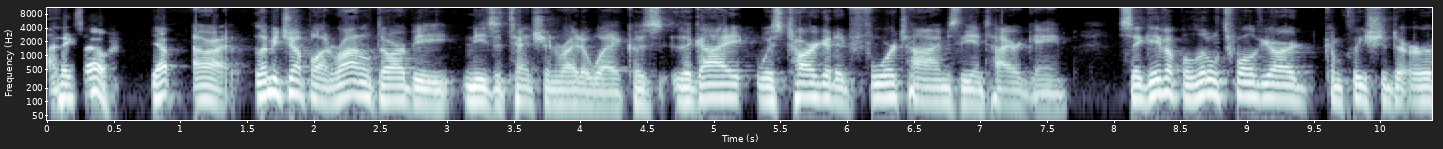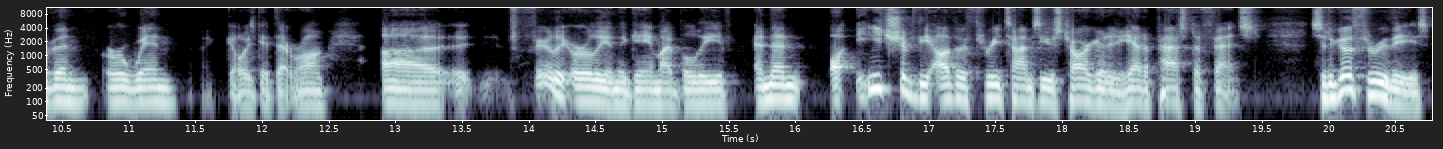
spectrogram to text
I think so. Yep. All right. Let me jump on. Ronald Darby needs attention right away because the guy was targeted four times the entire game. So they gave up a little 12 yard completion to Irvin, Irwin. I always get that wrong. Uh, fairly early in the game, I believe. And then uh, each of the other three times he was targeted, he had a pass defense. So to go through these,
